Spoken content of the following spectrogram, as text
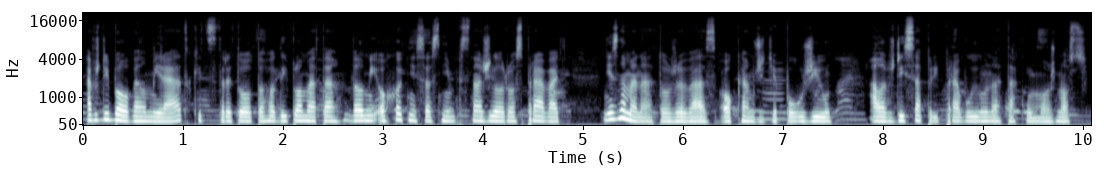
A vždy bol veľmi rád, keď stretol toho diplomata, veľmi ochotne sa s ním snažil rozprávať. Neznamená to, že vás okamžite použijú, ale vždy sa pripravujú na takú možnosť.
